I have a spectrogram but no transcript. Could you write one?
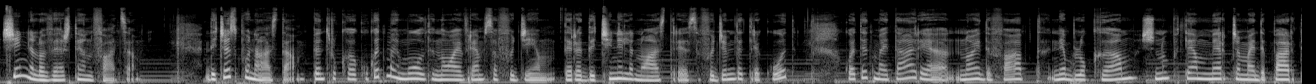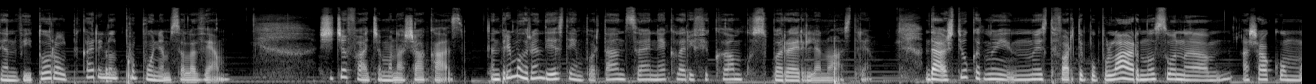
și ne lovește în față. De ce spun asta? Pentru că cu cât mai mult noi vrem să fugim de rădăcinile noastre, să fugim de trecut, cu atât mai tare noi de fapt ne blocăm și nu putem merge mai departe în viitorul pe care ne-l propunem să-l avem. Și ce facem în așa caz? În primul rând este important să ne clarificăm cu supărările noastre. Da, știu că nu, nu este foarte popular, nu sună așa cum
